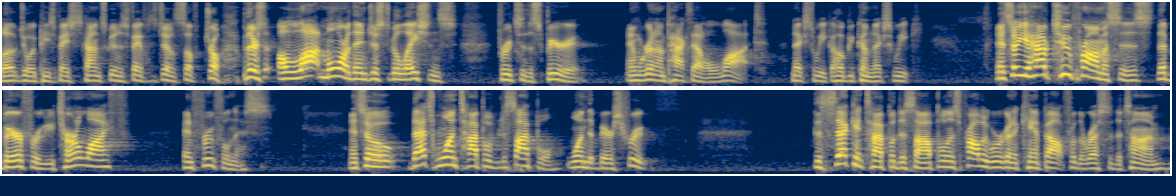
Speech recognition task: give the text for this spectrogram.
love, joy, peace, patience, kindness, goodness, faithfulness, self control. But there's a lot more than just Galatians fruits of the Spirit. And we're going to unpack that a lot next week. I hope you come next week. And so you have two promises that bear fruit eternal life and fruitfulness. And so that's one type of disciple, one that bears fruit. The second type of disciple is probably where we're going to camp out for the rest of the time.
